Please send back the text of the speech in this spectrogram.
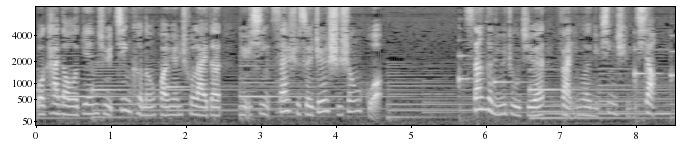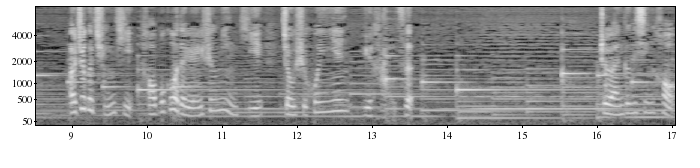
我看到了编剧尽可能还原出来的女性三十岁真实生活。三个女主角反映了女性群像，而这个群体逃不过的人生命题就是婚姻与孩子。追完更新后，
